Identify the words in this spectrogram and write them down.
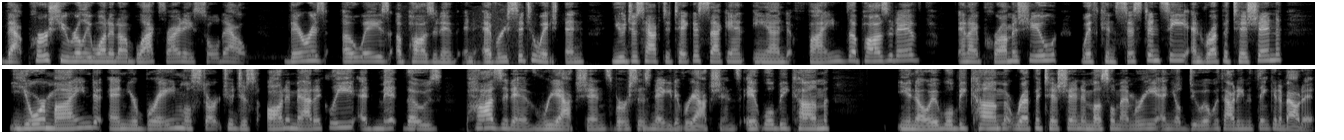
that purse you really wanted on Black Friday sold out, there is always a positive in every situation. You just have to take a second and find the positive. And I promise you, with consistency and repetition, your mind and your brain will start to just automatically admit those positive reactions versus negative reactions. It will become, you know, it will become repetition and muscle memory, and you'll do it without even thinking about it.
